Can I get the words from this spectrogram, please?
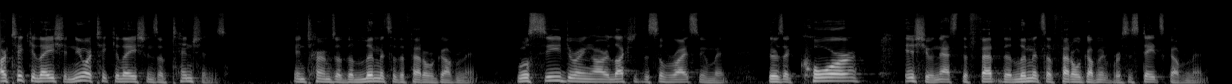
articulation, new articulations of tensions in terms of the limits of the federal government. We'll see during our lectures of the Civil Rights Movement, there's a core issue and that's the, the limits of federal government versus states government.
